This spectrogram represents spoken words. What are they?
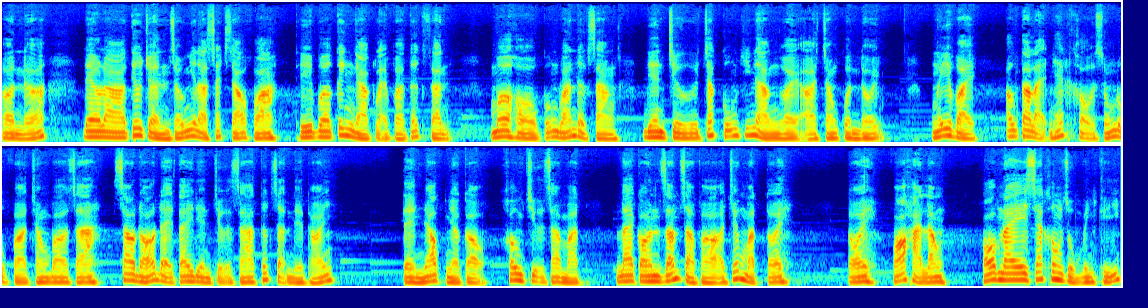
Hơn nữa, đều là tiêu chuẩn giống như là sách giáo khoa, thì vừa kinh ngạc lại vừa tức giận. Mơ hồ cũng đoán được rằng Điền Trừ chắc cũng chính là người ở trong quân đội. Nghĩ vậy, ông ta lại nhét khẩu súng lục vào trong bao ra, sau đó đẩy tay Điền Trừ ra tức giận để nói. Tên nhóc nhà cậu không chịu ra mặt, lại còn dám giả vờ ở trước mặt tôi. Tôi, Phó Hải Long, hôm nay sẽ không dùng binh khí,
